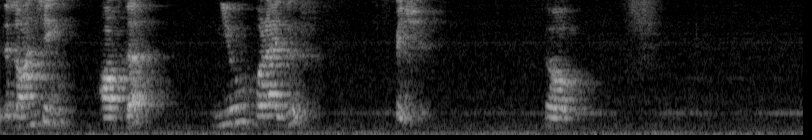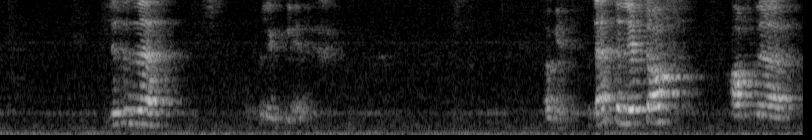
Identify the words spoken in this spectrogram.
with the launching of the New Horizons spaceship. So this is a hopefully placed. Okay, so that's the liftoff of the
